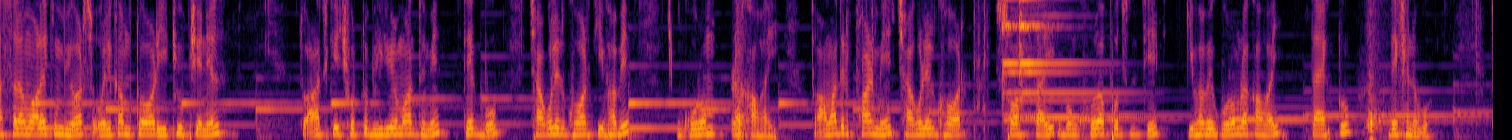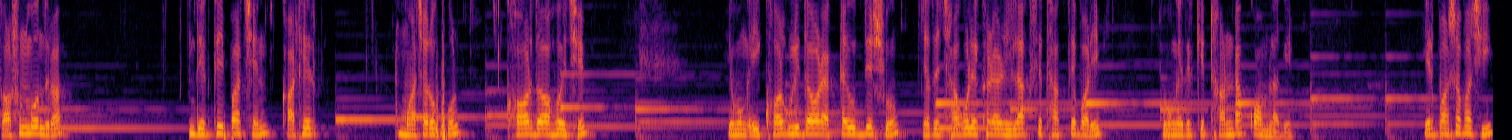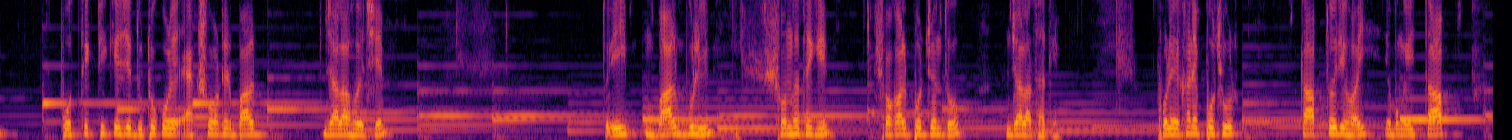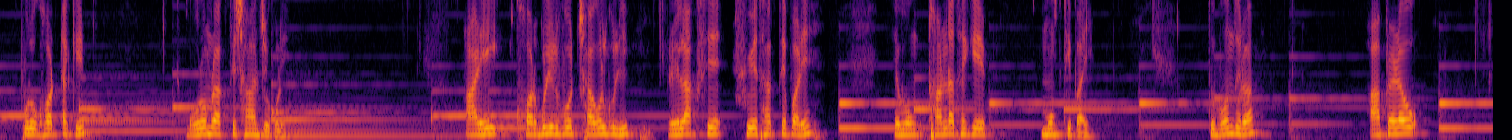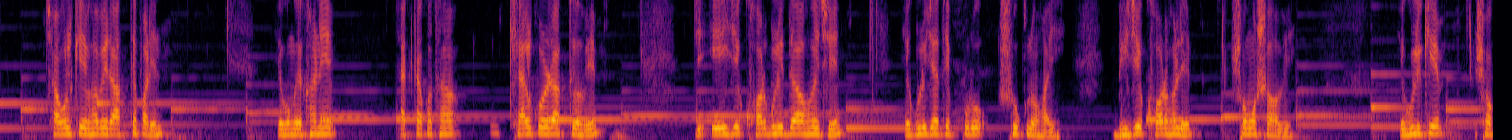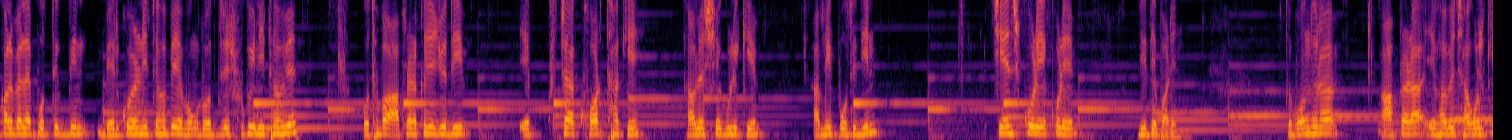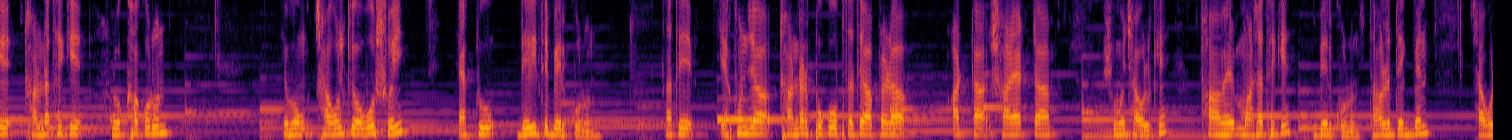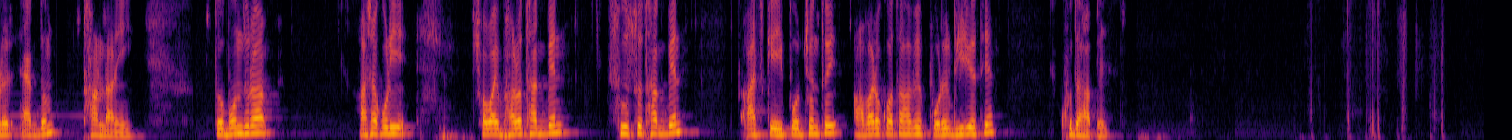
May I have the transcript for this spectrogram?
আসসালামু আলাইকুম viewers, welcome to our YouTube channel. তো আজকে এই ছোট্ট ভিডিওর মাধ্যমে দেখব ছাগলের ঘর কীভাবে গরম রাখা হয়। তো আমাদের ফার্মে ছাগলের ঘর সস্তায় এবং ঘরোয়া পদ্ধতিতে কীভাবে গরম রাখা হয় তা একটু দেখে নেব। তো আসুন বন্ধুরা, দেখতেই পাচ্ছেন কাঠের মাচার ওপর খড় দেওয়া হয়েছে এবং এই খড়গুলি দেওয়ার একটাই উদ্দেশ্য যাতে ছাগল এখানে রিল্যাক্সে থাকতে পারে এবং এদেরকে ঠান্ডা কম লাগে। এর পাশাপাশি প্রত্যেকটি কেজে দুটো করে একশো ওয়াটের বাল্ব জ্বালা হয়েছে। তো এই বাল্বগুলি সন্ধ্যা থেকে সকাল পর্যন্ত জ্বালা থাকে। ফলে এখানে প্রচুর তাপ তৈরি হয় এবং এই তাপ পুরো ঘরটাকে গরম রাখতে সাহায্য করে। আর এই খড়গুলির উপর ছাগলগুলি রিল্যাক্সে শুয়ে থাকতে পারে এবং ঠান্ডা থেকে মুক্তি পায়। তো বন্ধুরা, আপনারাও ছাগলকে এভাবে রাখতে পারেন। এবং এখানে একটা কথা খেয়াল করে রাখতে হবে যে, এই যে খড়গুলি দেওয়া হয়েছে, এগুলি যাতে পুরো শুকনো হয়। ভিজে খড় হলে সমস্যা হবে। এগুলিকে সকালবেলায় প্রত্যেক দিন বের করে নিতে হবে এবং রোদ্রে শুকিয়ে নিতে হবে। অথবা আপনার কাছে যদি এক্সট্রা খড় থাকে, তাহলে সেগুলিকে আপনি প্রতিদিন চেঞ্জ করে করে দিতে পারেন। তো বন্ধুরা আপনারা এভাবে ছাগলকে ঠান্ডা থেকে রক্ষা করুন এবং ছাগলকে অবশ্যই একটু দেরিতে বের করুন। তাতে এখন যা ঠান্ডার প্রকোপ, তাতে আপনারা আটটা, সাড়ে আটটা সময় ছাগলকে ফার্মের মাচা থেকে বের করুন। তাহলে দেখবেন ছাগলের একদম ঠান্ডা নেই। তো বন্ধুরা, আশা করি সবাই ভালো থাকবেন, সুস্থ থাকবেন। আজকে এই পর্যন্তই। আবারও কথা হবে পরের ভিডিওতে। খুদা হাফেজ।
